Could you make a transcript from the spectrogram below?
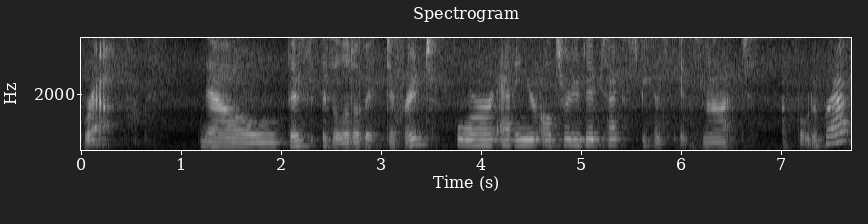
graph. Now, this is a little bit different for adding your alternative text because it's not a photograph.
